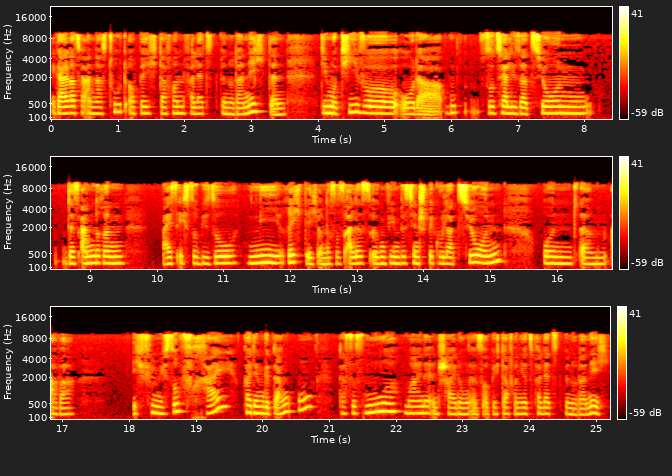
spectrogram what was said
egal was wer anders tut, ob ich davon verletzt bin oder nicht. Denn die Motive oder Sozialisation des anderen weiß ich sowieso nie richtig. Und das ist alles irgendwie ein bisschen Spekulation. Und ähm, aber ich fühle mich so frei bei dem Gedanken, dass es nur meine Entscheidung ist, ob ich davon jetzt verletzt bin oder nicht.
